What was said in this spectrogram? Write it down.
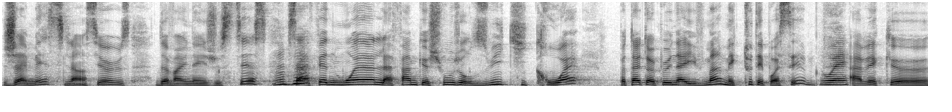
jamais silencieuse devant une injustice? Ça a fait de moi la femme que je suis aujourd'hui qui croit peut-être un peu naïvement, mais que tout est possible avec euh,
